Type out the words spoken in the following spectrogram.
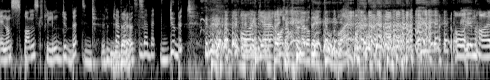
En eller annen spansk film dubbet. Dubbet. Dubbet. Dubbet. Og, eh, og, hun har,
